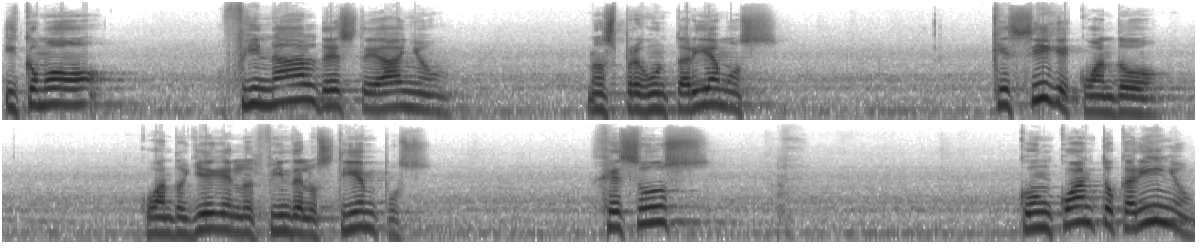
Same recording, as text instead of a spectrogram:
Y como final de este año, nos preguntaríamos, ¿qué sigue cuando, cuando llegue el fin de los tiempos? Jesús, con cuánto cariño,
